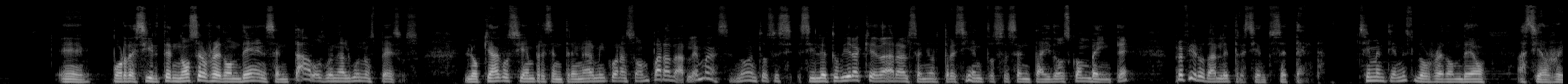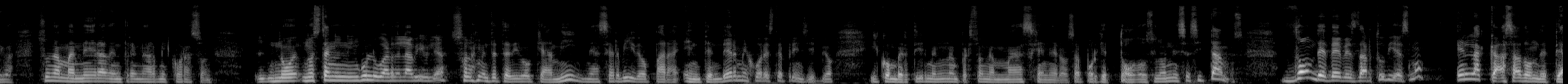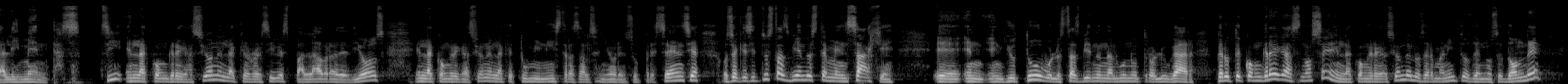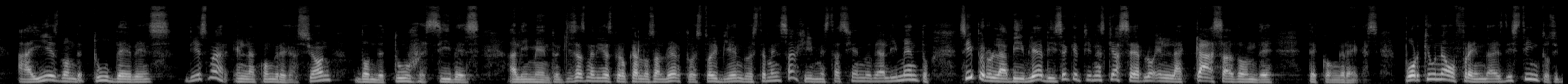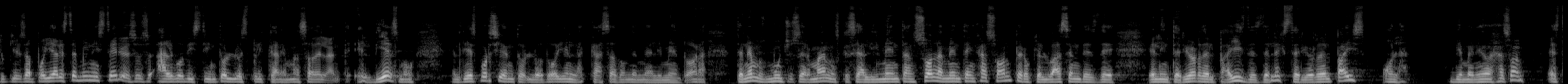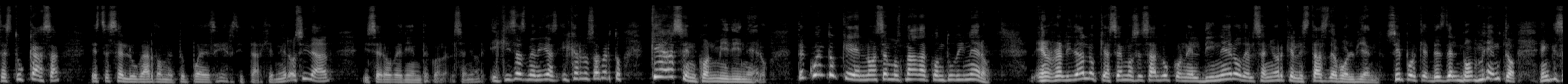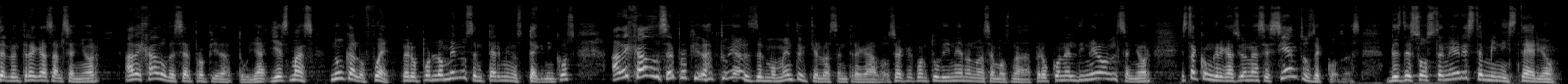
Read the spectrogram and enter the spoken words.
eh, por decirte, no se redondea en centavos o en algunos pesos. Lo que hago siempre es entrenar mi corazón para darle más, ¿no? Entonces, si le tuviera que dar al Señor 362,20, prefiero darle 370. ¿Sí me entiendes? Lo redondeo hacia arriba. Es una manera de entrenar mi corazón no, está en ningún lugar de la Biblia, solamente te digo que a mí me ha servido para entender mejor este principio y convertirme en una persona más generosa, porque todos lo necesitamos. ¿Dónde debes dar tu diezmo? En la casa donde te alimentas. ¿Sí? En la congregación en la que recibes palabra de Dios, en la congregación en la que tú ministras al Señor en su presencia. O sea que si tú estás viendo este mensaje eh, en, en, YouTube o lo estás viendo en algún otro lugar, pero te congregas, no sé, en la congregación de los hermanitos de no sé dónde, ahí es donde tú debes diezmar, en la congregación donde tú recibes alimento. Y quizás me digas, pero Carlos Alberto, estoy viendo este mensaje y me está haciendo de alimento. Sí, pero la Biblia dice que tienes que hacerlo en la casa donde te congregas, porque una ofrenda es distinto. Si tú quieres apoyar este ministerio, eso es algo distinto, lo explicaré más adelante. El diezmo, el 10% lo doy en la casa donde me alimento. Ahora, tenemos muchos hermanos que se alimentan solamente en Jasón, pero que lo hacen desde el interior del país, desde el exterior del país. Hola, bienvenido a Jasón. Esta es tu casa, este es el lugar donde tú puedes ejercitar generosidad y ser obediente con el Señor. Y quizás me digas, y Carlos Alberto, ¿qué hacen con mi dinero? Te cuento que no hacemos nada con tu dinero. En realidad lo que hacemos es algo con el dinero del Señor que le estás devolviendo. Sí, porque desde el momento en que se lo entregas al Señor, ha dejado de ser propiedad tuya. Y es más, nunca lo fue, pero por lo menos en términos técnicos, ha dejado de ser propiedad tuya desde el momento en que lo has entregado. O sea que con tu dinero no hacemos nada, pero con el dinero del Señor, esta congregación hace cientos de cosas. Desde sostener este ministerio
